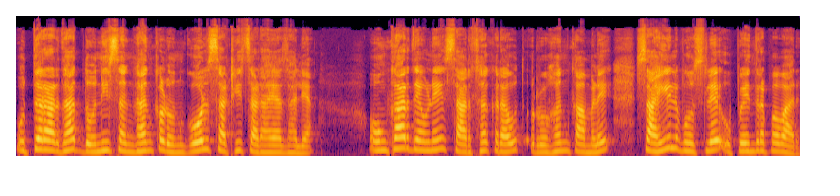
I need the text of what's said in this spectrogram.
उत्तरार्धात दोन्ही संघांकडून गोलसाठी चढाया झाल्या. ओंकार देवणे सार्थक राऊत रोहन कांबळे साहिल भोसले उपेंद्र पवार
